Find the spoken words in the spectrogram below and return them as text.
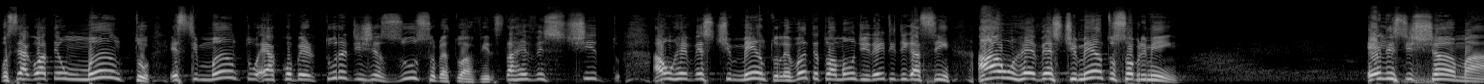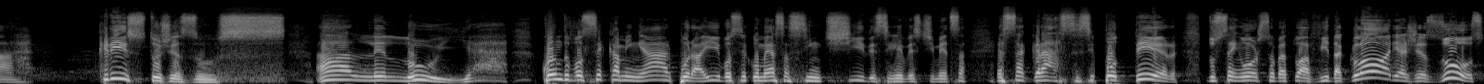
Você agora tem um manto, esse manto é a cobertura de Jesus sobre a tua vida, está revestido. Há um revestimento, levante a tua mão direita e diga assim: há um revestimento sobre mim. Ele se chama Cristo Jesus. Aleluia! Quando você caminhar por aí, você começa a sentir esse revestimento, essa, essa graça, esse poder do Senhor sobre a tua vida. Glória a Jesus!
